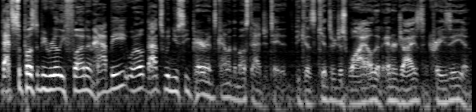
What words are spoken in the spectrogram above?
that's supposed to be really fun and happy. Well, that's when you see parents kind of the most agitated because kids are just wild and energized and crazy and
